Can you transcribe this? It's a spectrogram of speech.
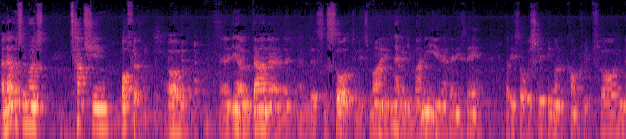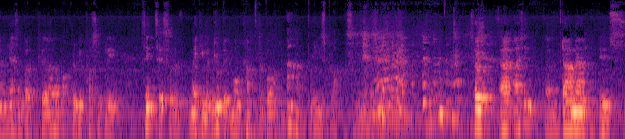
And that was the most touching offer of, uh, you know, dana and, and there's a thought in his mind. He didn't have any money, he didn't have anything, but he thought we're sleeping on a concrete floor, you know, he hasn't got a pillow, what could we possibly think to sort of make him a little bit more comfortable? Ah, breeze blocks. so uh, I think um, dana is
